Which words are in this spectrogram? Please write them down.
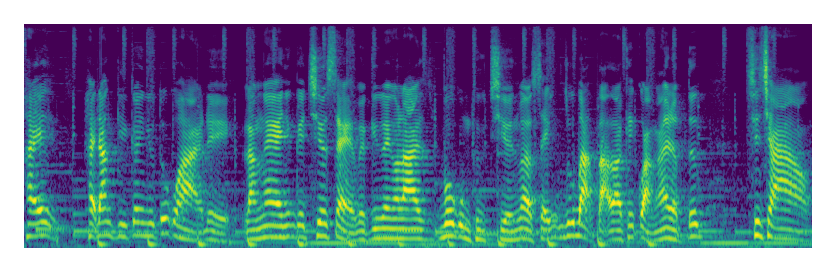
Hãy hãy đăng ký kênh youtube của Hải để lắng nghe những cái chia sẻ về kinh doanh online vô cùng thực chiến và sẽ giúp bạn tạo ra kết quả ngay lập tức. Xin chào.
